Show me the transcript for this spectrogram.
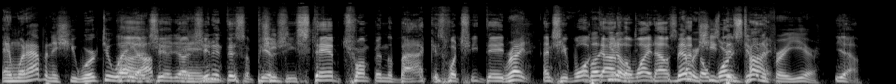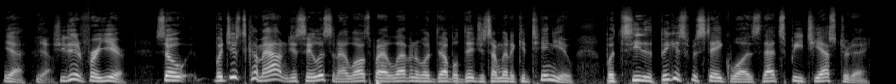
And what happened is she worked her way Uh, up. she, uh, she didn't disappear. She, she- stabbed Trump in the back, is what she did. Right. And she walked But, out you know, of the White House Remember, she's been doing time. it for a year. yeah. Yeah, Yeah. She did it for a year. So, but just to come out and just say, "Listen, I lost by 11 or double digits. I'm going to continue." But see, the biggest mistake was that speech yesterday.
